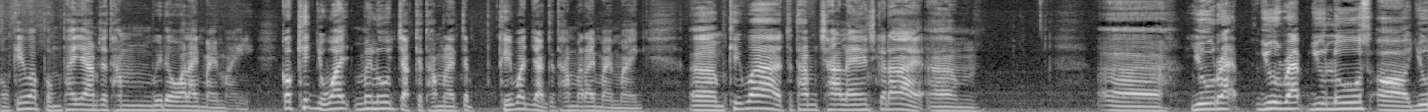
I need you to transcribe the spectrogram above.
ผมคิดว่าผมพยายามจะทำวิดีโออะไรใหม่ ๆ ก็คิดอยู่ว่าไม่รู้จักจะทำอะไรจะคิดว่าอยากจะทำอะไรใหม่ ๆคิดว่าจะทำ challenge ก็ได้ อ you rap you rap you lose or you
